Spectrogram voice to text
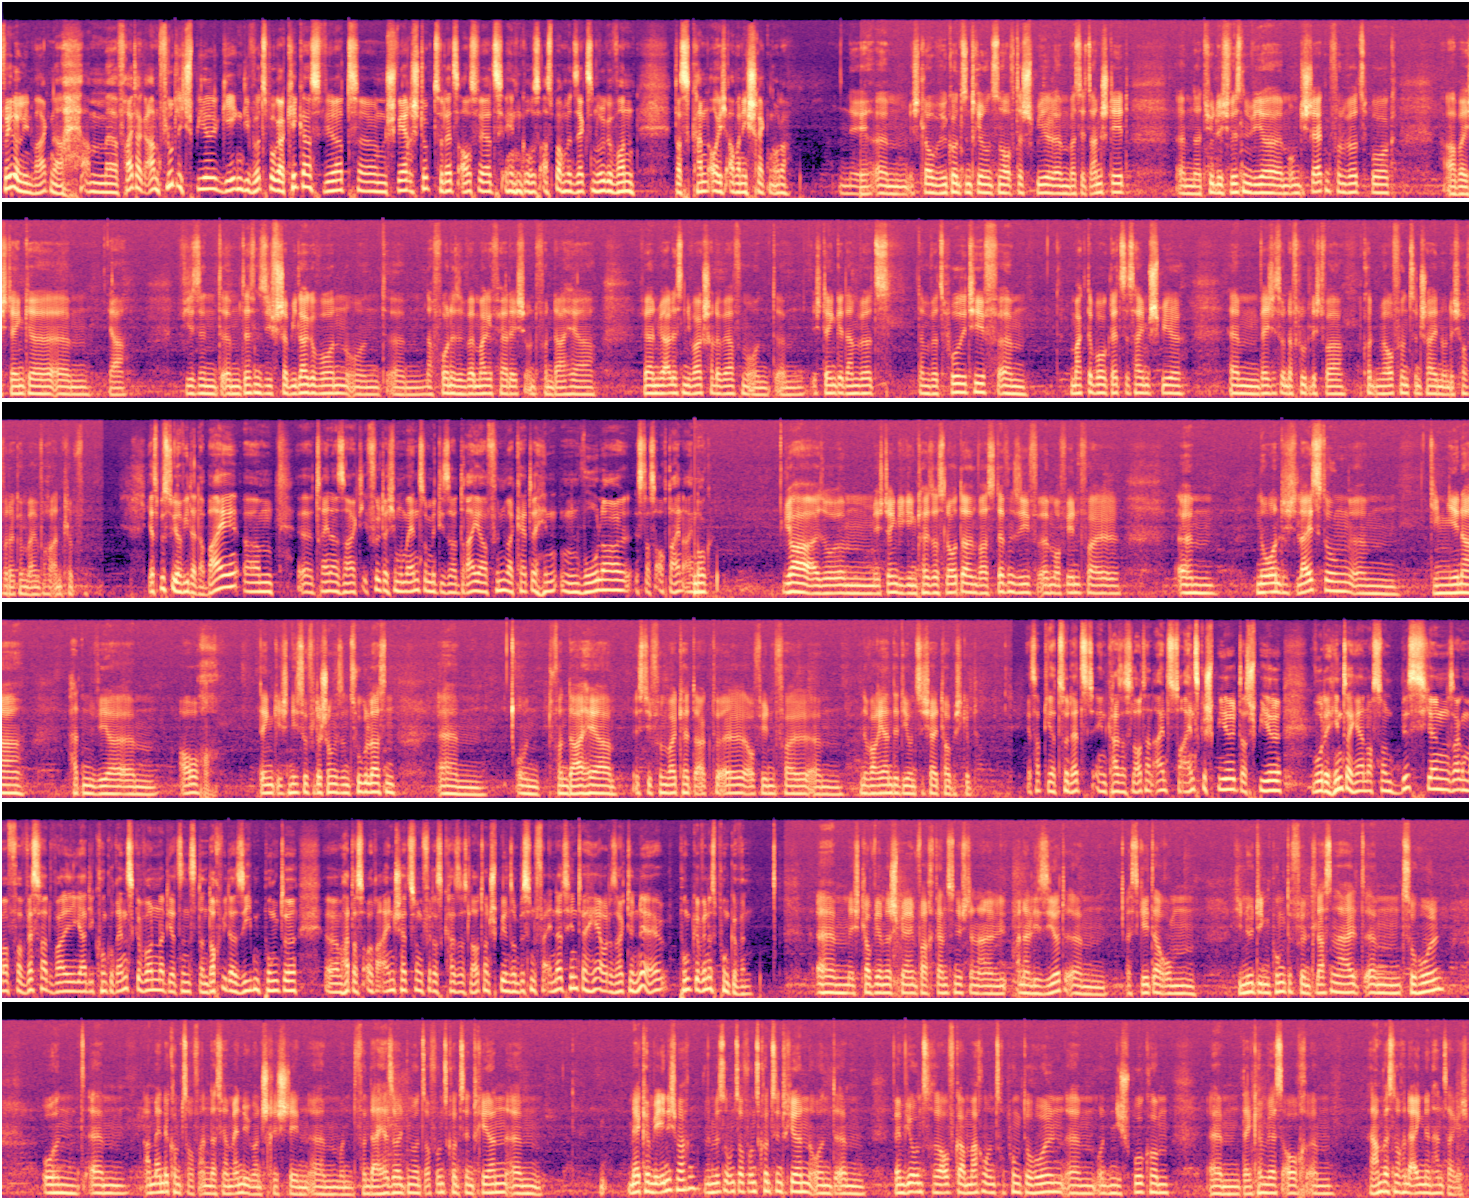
Fridolin Wagner, am äh, Freitagabend Flutlichtspiel gegen die Würzburger Kickers wird äh, ein schweres Stück, zuletzt auswärts in Groß Asbach mit 6-0 gewonnen. Das kann euch aber nicht schrecken, oder? Nee, ähm, ich glaube, wir konzentrieren uns nur auf das Spiel, ähm, was jetzt ansteht. Ähm, natürlich wissen wir ähm, um die Stärken von Würzburg, aber ich denke, ähm, ja, wir sind ähm, defensiv stabiler geworden und nach vorne sind wir immer gefährlich und von daher werden wir alles in die Waagschale werfen und ich denke, dann wird es dann wird es positiv. Ähm, Magdeburg, letztes Heimspiel, ähm, welches unter Flutlicht war, konnten wir auch für uns entscheiden und ich hoffe, da können wir einfach anknüpfen. Jetzt bist du ja wieder dabei. Ähm, äh, Trainer sagt, ihr fühlt euch im Moment so mit dieser Dreier-Fünfer-Kette hinten wohler. Ist das auch dein Eindruck? Ja, also ähm, ich denke, gegen Kaiserslautern war es defensiv ähm, auf jeden Fall ähm, eine ordentliche Leistung. Ähm, gegen Jena hatten wir ähm, auch denke ich, nicht so viele Chancen zugelassen. Ähm, und von daher ist die Fünferkette aktuell auf jeden Fall ähm, eine Variante, die uns Sicherheit, glaube ich, gibt. Jetzt habt ihr zuletzt in Kaiserslautern 1 zu 1 gespielt. Das Spiel wurde hinterher noch so ein bisschen, sagen wir mal, verwässert, weil ja die Konkurrenz gewonnen hat. Jetzt sind es dann doch wieder sieben Punkte. Ähm, hat das eure Einschätzung für das Kaiserslautern-Spiel so ein bisschen verändert hinterher? Oder sagt ihr, nee, Punktgewinn ist Punktgewinn? Ähm, ich glaube, wir haben das Spiel einfach ganz nüchtern analysiert. Ähm, es geht darum, die nötigen Punkte für den Klassenhalt ähm, zu holen. Und ähm, am Ende kommt es darauf an, dass wir am Ende über den Strich stehen. Ähm, und von daher sollten wir uns auf uns konzentrieren. Ähm, mehr können wir eh nicht machen. Wir müssen uns auf uns konzentrieren. Und wenn wir unsere Aufgaben machen, unsere Punkte holen und in die Spur kommen, dann können wir es auch, haben wir es noch in der eigenen Hand, sage ich.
